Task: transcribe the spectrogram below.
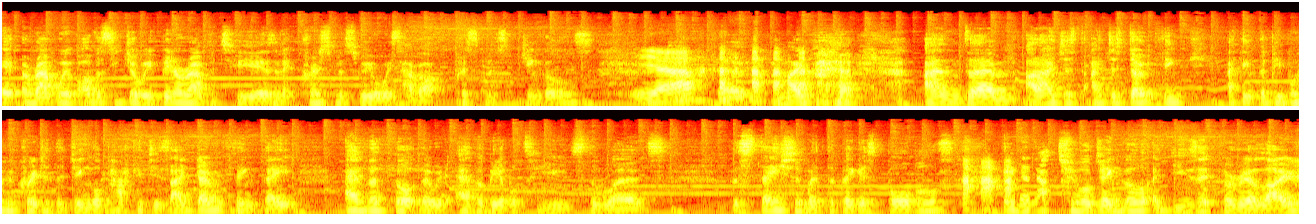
it, around we obviously Joe we've been around for two years and at Christmas we always have our Christmas jingles Yeah. um, my, and um, and I just I just don't think I think the people who created the jingle packages I don't think they ever thought they would ever be able to use the words the station with the biggest baubles in an actual jingle and use it for real life.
